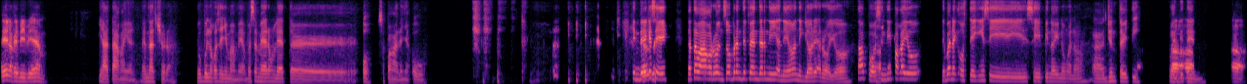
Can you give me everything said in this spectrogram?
Ayun na kay BBM. Yata ngayon. I'm not sure ah. Bubulong ko sa inyo mamaya. Basta merong letter O sa pangalan niya. O. Hindi kasi natawa ako ron. Sobrang defender ni ano yun, ni Gloria Arroyo. Tapos Ah. hindi pa kayo 'di ba nag-oath taking si si Pinoy nung ano, ah, June 30, 2010. Ah,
